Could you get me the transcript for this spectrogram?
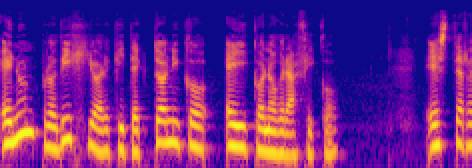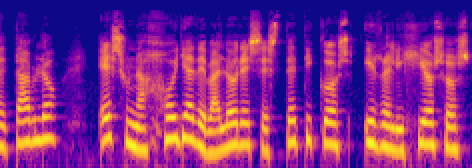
en un prodigio arquitectónico e iconográfico. Este retablo es una joya de valores estéticos y religiosos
